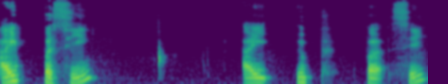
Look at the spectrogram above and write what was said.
Aipasi, I, up, si,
